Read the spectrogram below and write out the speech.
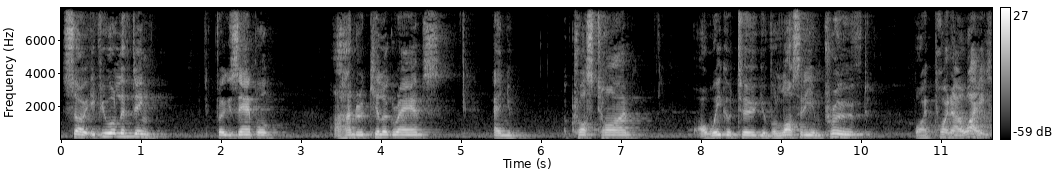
So if you were lifting, for example, 100 kilograms and you, across time, a week or two, your velocity improved by 0.08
